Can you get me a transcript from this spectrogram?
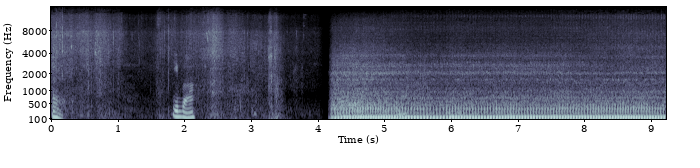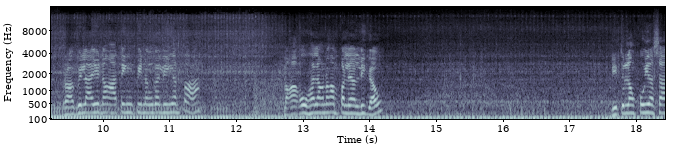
Oh. Iba. Grabe layo ng ating pinanggalingan pa ha. Makakuha lang ng ampal ng ligaw. Dito lang po yan sa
